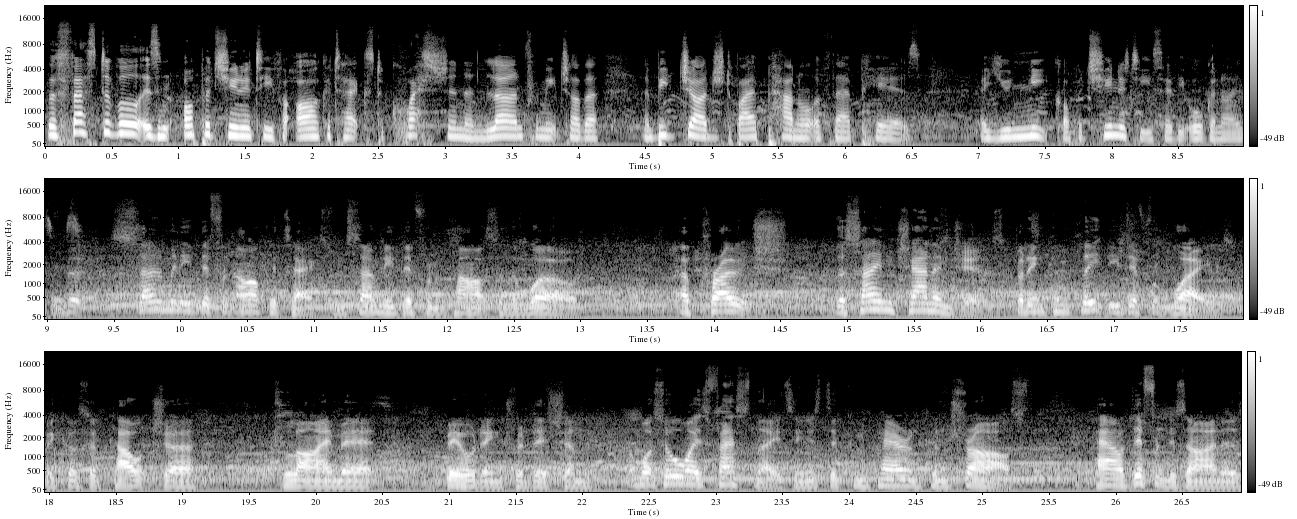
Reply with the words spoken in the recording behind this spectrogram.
The festival is an opportunity for architects to question and learn from each other and be judged by a panel of their peers. A unique opportunity, say the organisers. So many different architects from so many different parts of the world approach the same challenges but in completely different ways because of culture, climate, building tradition. And what's always fascinating is to compare and contrast how different designers,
